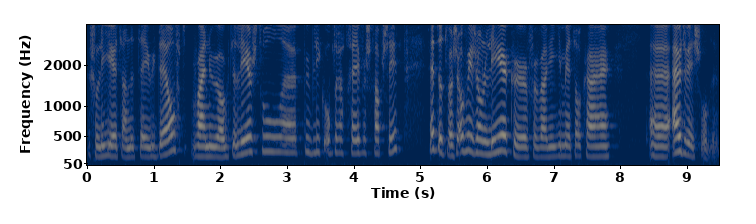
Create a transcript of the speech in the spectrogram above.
gelieerd aan de TU Delft, waar nu ook de leerstoel uh, publiek opdrachtgeverschap zit. Dat was ook weer zo'n leercurve waarin je met elkaar uh, uitwisselde.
